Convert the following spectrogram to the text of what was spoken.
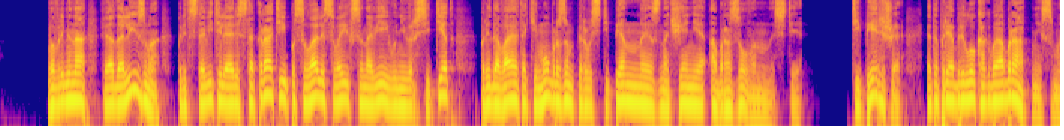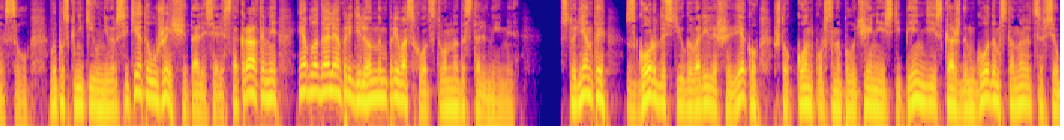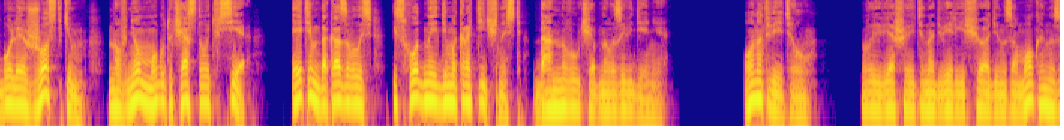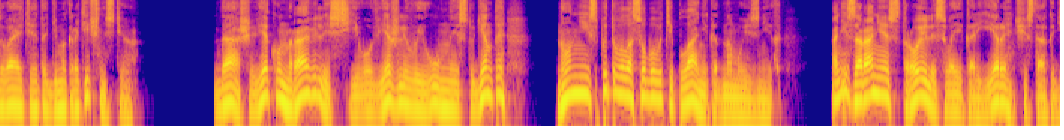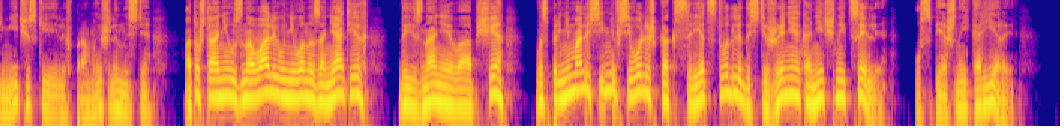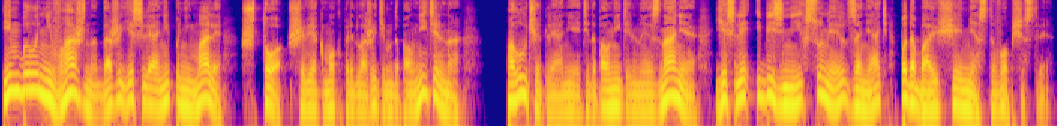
Во времена феодализма представители аристократии посылали своих сыновей в университет, придавая таким образом первостепенное значение образованности. Теперь же это приобрело как бы обратный смысл. Выпускники университета уже считались аристократами и обладали определенным превосходством над остальными – Студенты с гордостью говорили Шевеку, что конкурс на получение стипендии с каждым годом становится все более жестким, но в нем могут участвовать все. Этим доказывалась исходная демократичность данного учебного заведения. Он ответил, «Вы вешаете на дверь еще один замок и называете это демократичностью?» Да, Шевеку нравились его вежливые умные студенты, но он не испытывал особого тепла ни к одному из них. Они заранее строили свои карьеры, чисто академические или в промышленности, а то, что они узнавали у него на занятиях, да и знания вообще, воспринимались ими всего лишь как средство для достижения конечной цели — успешной карьеры. Им было неважно, даже если они понимали, что Шевек мог предложить им дополнительно — Получат ли они эти дополнительные знания, если и без них сумеют занять подобающее место в обществе?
